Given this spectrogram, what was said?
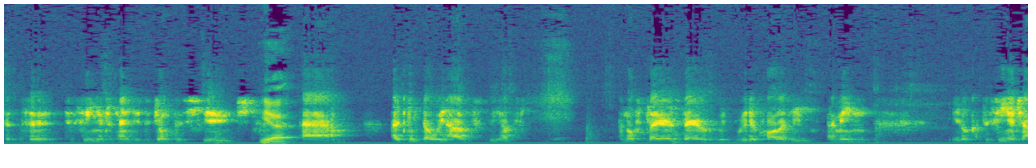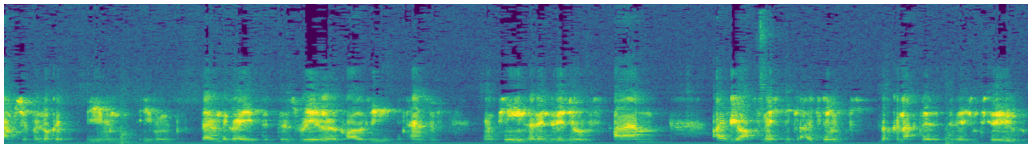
to, to, to senior to county. The jump is huge. Yeah. Um, I think that we have we have enough players there with real quality. I mean, you look at the senior championship and look at even even down the grades. There's real quality in terms of you know, teams and individuals. Um, I'd be optimistic. I think looking at the Division Two,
